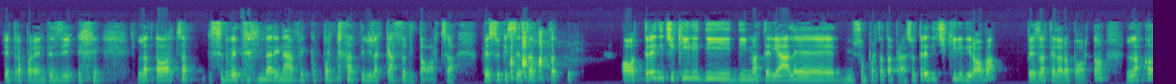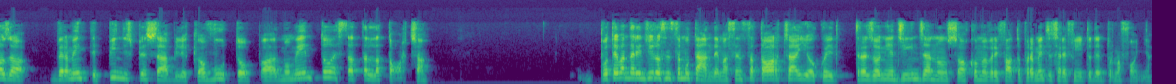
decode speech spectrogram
e tra parentesi, la torcia, se dovete andare in Africa, portatevi la cazzo di torcia. Penso che sia stata... Ho 13 kg di, di materiale, mi sono portato appresso, 13 kg di roba pesate all'aeroporto. La cosa veramente più indispensabile che ho avuto al momento è stata la torcia Potevo andare in giro senza mutande, ma senza torcia, io quei tre giorni a Gingia non so come avrei fatto. Probabilmente sarei finito dentro una fogna.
